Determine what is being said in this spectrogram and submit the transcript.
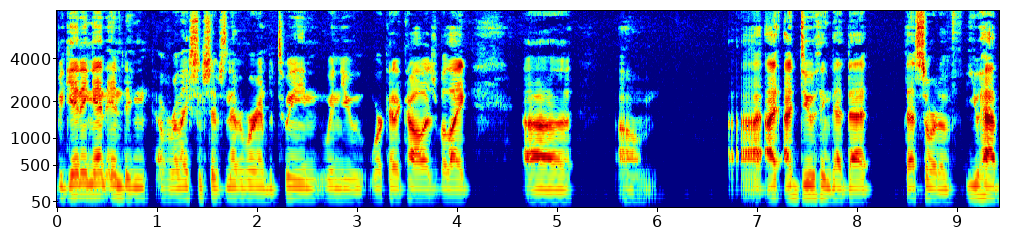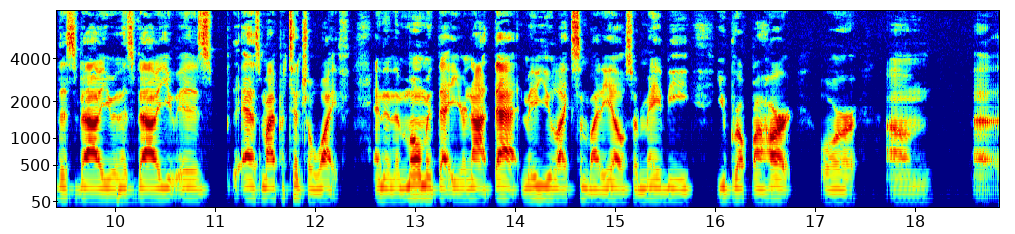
beginning and ending of relationships, and everywhere in between when you work at a college. But like, uh, um, I, I do think that that that sort of you have this value, and this value is as my potential wife. And then the moment that you're not that, maybe you like somebody else, or maybe you broke my heart, or um, uh,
